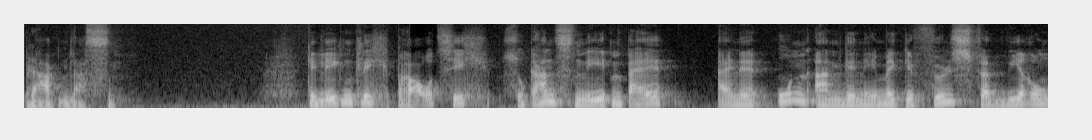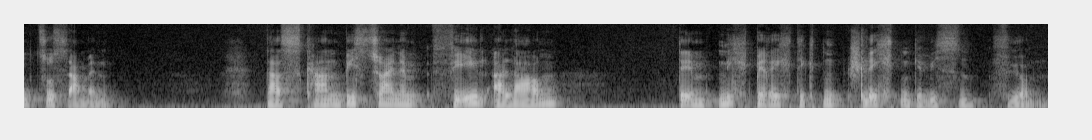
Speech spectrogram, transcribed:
plagen lassen. Gelegentlich braut sich so ganz nebenbei eine unangenehme Gefühlsverwirrung zusammen. Das kann bis zu einem Fehlalarm, dem nicht berechtigten schlechten Gewissen führen.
